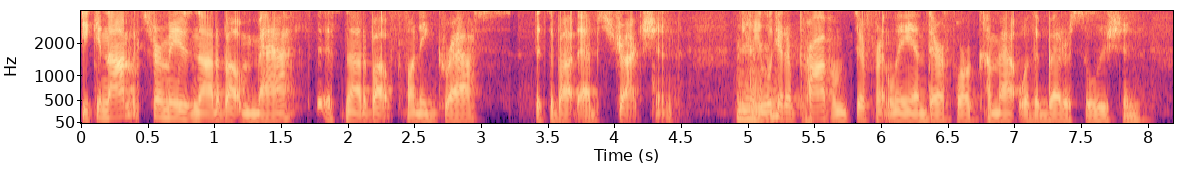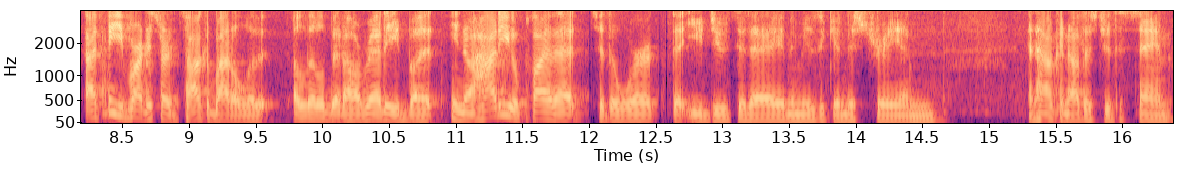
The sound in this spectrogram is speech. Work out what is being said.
Economics for me is not about math, it's not about funny graphs, it's about abstraction. Mm-hmm. you look at a problem differently and therefore come out with a better solution. I think you've already started to talk about it a little, a little bit already, but you know, how do you apply that to the work that you do today in the music industry and and how can others do the same?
